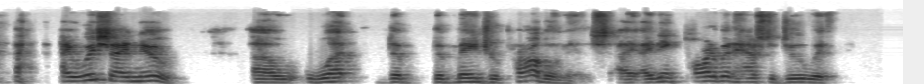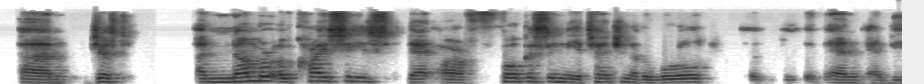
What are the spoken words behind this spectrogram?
I wish I knew uh, what the, the major problem is. I, I, think part of it has to do with um, just a number of crises that are focusing the attention of the world and, and the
